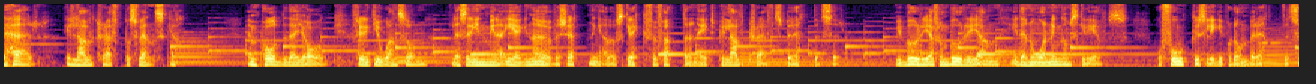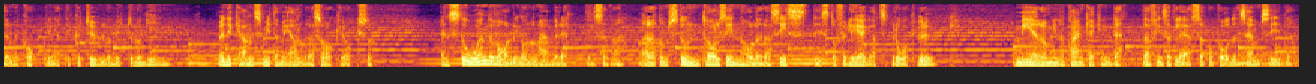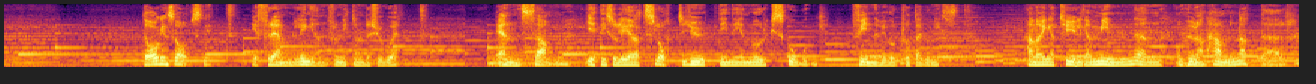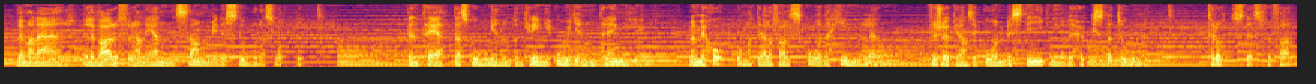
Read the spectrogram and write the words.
Det här är Lovecraft på svenska. En podd där jag, Fredrik Johansson, läser in mina egna översättningar av skräckförfattaren H.P. Lovecrafts berättelser. Vi börjar från början i den ordning de skrevs och fokus ligger på de berättelser med kopplingar till Cthulhu-mytologin. Men det kan smita med andra saker också. En stående varning om de här berättelserna är att de stundtals innehåller rasistiskt och förlegat språkbruk. Mer om mina tankar kring detta finns att läsa på poddens hemsida. Dagens avsnitt är Främlingen från 1921. Ensam i ett isolerat slott djupt inne i en mörk skog finner vi vår protagonist. Han har inga tydliga minnen om hur han hamnat där, vem han är eller varför han är ensam i det stora slottet. Den täta skogen runt omkring är ogenomtränglig, men med hopp om att i alla fall skåda himlen försöker han sig på en bestigning av det högsta tornet, trots dess förfall.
